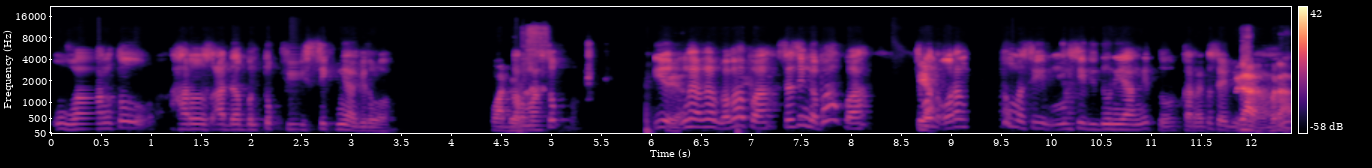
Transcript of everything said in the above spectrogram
uang tuh harus ada bentuk fisiknya gitu loh. Waduh. Termasuk, iya, ya. nggak nggak nggak apa-apa. Saya sih nggak apa-apa. Cuman ya. orang tuh masih masih di dunia yang itu. Karena itu saya bilang. Benar, benar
